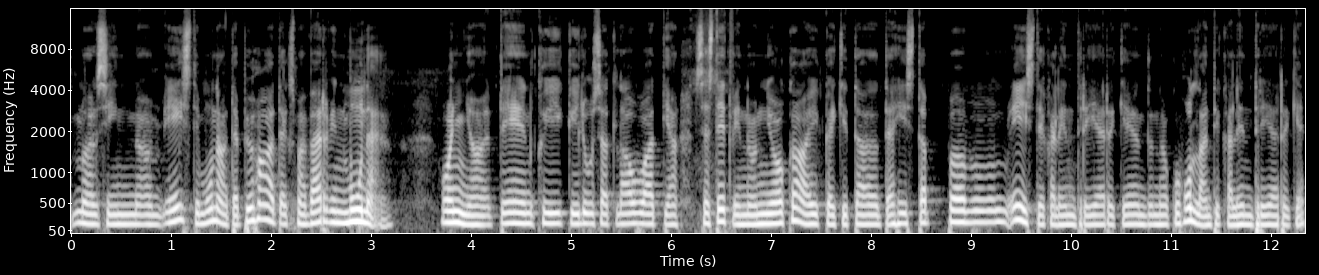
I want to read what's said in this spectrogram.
ma siin um, Eesti munade pühadeks ma värvin mune. On ju, teen kõik ilusad lauad ja, sest Edwin on ju ka ikkagi, ta tähistab um, Eesti kalendri järgi, nagu Hollandi kalendri järgi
